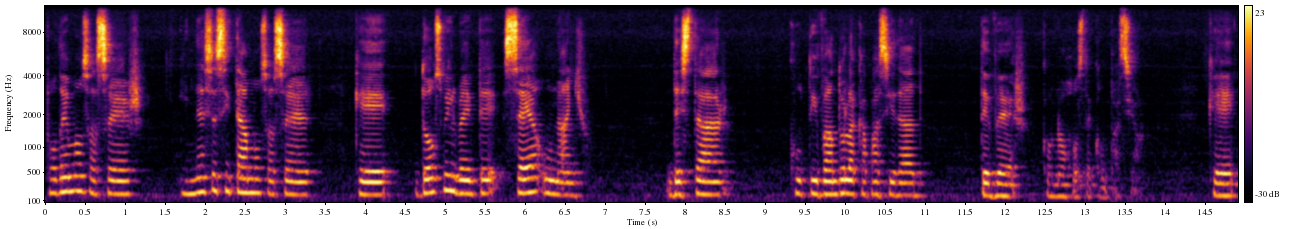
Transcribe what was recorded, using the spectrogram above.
podemos hacer y necesitamos hacer que 2020 sea un año de estar cultivando la capacidad de ver con ojos de compasión, que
